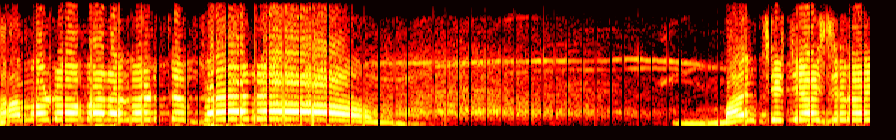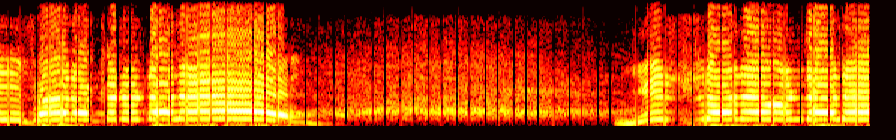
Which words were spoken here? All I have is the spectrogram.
తమ్ముడు మన గుర్తు ఫ్యాను. మంచి చేసిన ఈ ఫ్యాన్ ఎక్కడ ఉండాలి? ఇంట్లోనే ఉండాలి.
